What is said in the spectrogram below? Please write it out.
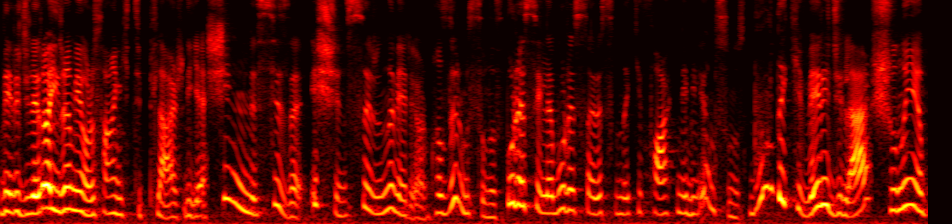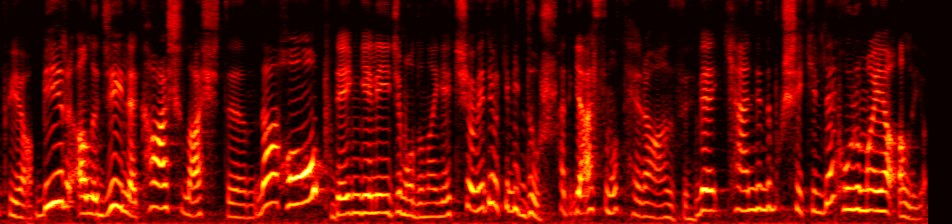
Vericileri ayıramıyoruz hangi tipler diye. Şimdi size işin sırrını veriyorum. Hazır mısınız? Burası ile burası arasındaki fark ne biliyor musunuz? Buradaki vericiler şunu yapıyor. Bir alıcıyla karşılaştığında hop dengeleyici moduna geçiyor ve diyor ki bir dur. Hadi gelsin o terazi. Kendini bu şekilde korumaya alıyor.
